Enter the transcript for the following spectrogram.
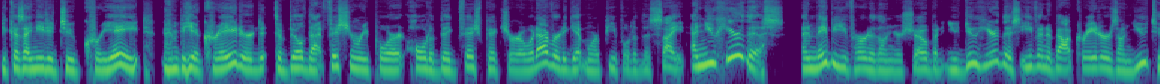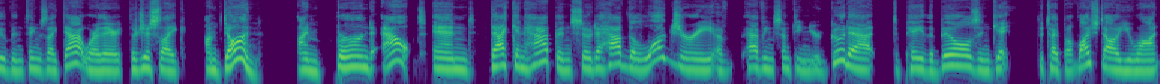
because I needed to create and be a creator to build that fishing report, hold a big fish picture or whatever to get more people to the site. And you hear this, and maybe you've heard it on your show, but you do hear this even about creators on YouTube and things like that, where they're they're just like, I'm done. I'm burned out. And that can happen. So to have the luxury of having something you're good at to pay the bills and get the type of lifestyle you want,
